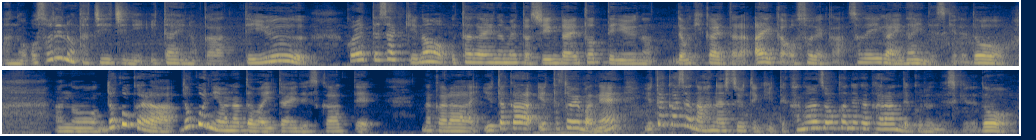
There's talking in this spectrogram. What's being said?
あの恐れの立ち位置にいたいのかっていうこれってさっきの疑いの目と信頼とっていうので置き換えたら愛か恐れかそれ以外ないんですけれどあのどこからどこにあなたはいたいですかってだから、豊か、例えばね、豊かさの話するときって必ずお金が絡んでくるんですけれど、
